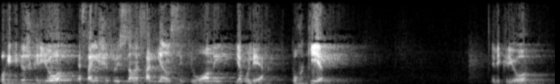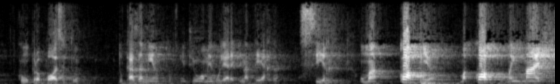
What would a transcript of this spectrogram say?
Por que, que Deus criou essa instituição, essa aliança entre o homem e a mulher? Por quê? Ele criou com o propósito do casamento entre um homem e mulher aqui na terra ser uma cópia, uma cópia, uma imagem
